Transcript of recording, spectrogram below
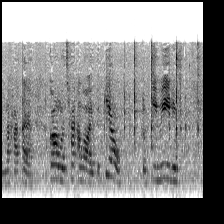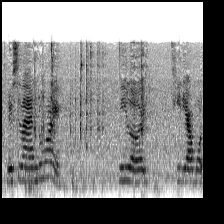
มนะคะ แต่ก็รสชาติอร่อยเปรี้ยวรสกีวีนิวซีแลนด์ด้วย นี่เลย ทีเดียวหมด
